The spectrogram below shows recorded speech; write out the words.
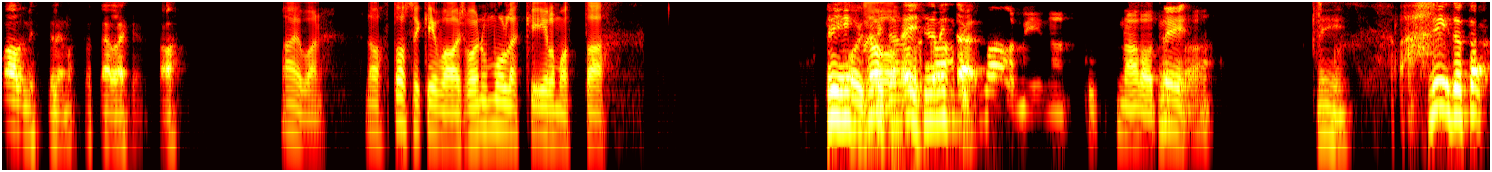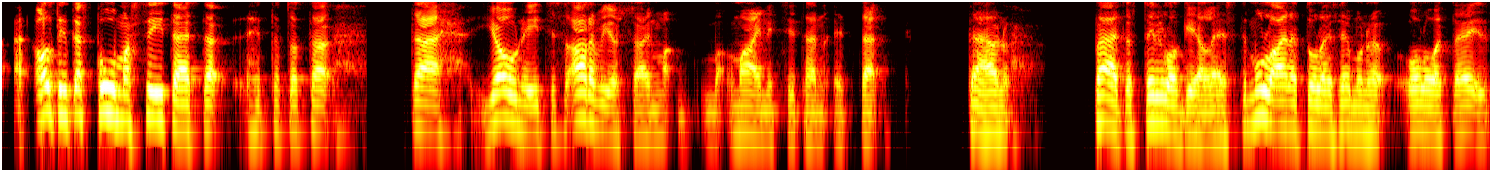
valmistelematta tällä kertaa. Aivan. No tosi kiva, olisi voinut mullekin ilmoittaa. Niin, Ois no, ei siinä mitään. valmiina, kun aloitetaan. Niin. Ah, Niin, tota, oltiin tässä puhumassa siitä, että, että tota, tämä Jouni itse asiassa arviossaan ma- ma- mainitsi tämän, että tämä on päätös trilogialle, ja sitten mulla aina tulee semmoinen olo, että ei,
